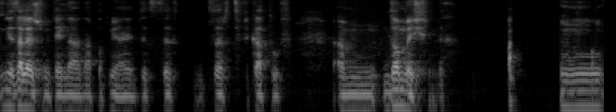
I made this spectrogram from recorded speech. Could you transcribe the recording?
nie zależy mi tutaj na, na podmianie tych cer- certyfikatów domyślnych. Mm,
